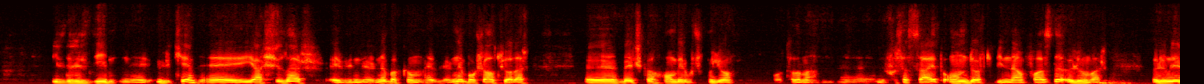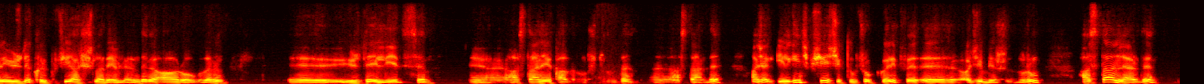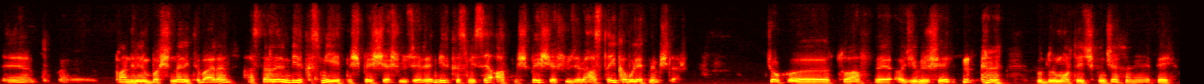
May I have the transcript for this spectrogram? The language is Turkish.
bildirildiği e, ülke e, yaşlılar evlerini, bakım evlerini boşaltıyorlar. E, Belçika 11,5 milyon ortalama e, nüfusa sahip 14 binden fazla ölüm var. Ölümlerin yüzde 43'ü yaşlılar evlerinde ve ağır olguların e, yüzde 57'si e, hastaneye kaldırılmış durumda e, hastanede. Ancak ilginç bir şey çıktı. Bu çok garip ve e, acı bir durum. Hastanelerde pandeminin başından itibaren hastanelerin bir kısmı 75 yaş üzeri, bir kısmı ise 65 yaş üzeri hastayı kabul etmemişler. Çok e, tuhaf ve acı bir şey. bu durum ortaya çıkınca hani epey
